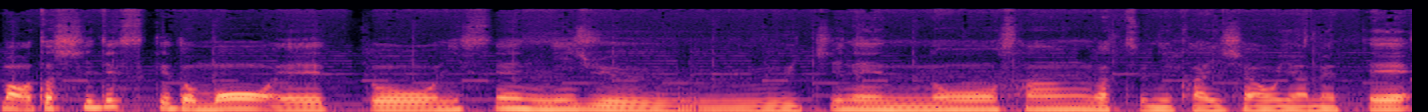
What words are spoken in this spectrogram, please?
まあ私ですけども、えっ、ー、と、2021年の3月に会社を辞めて、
